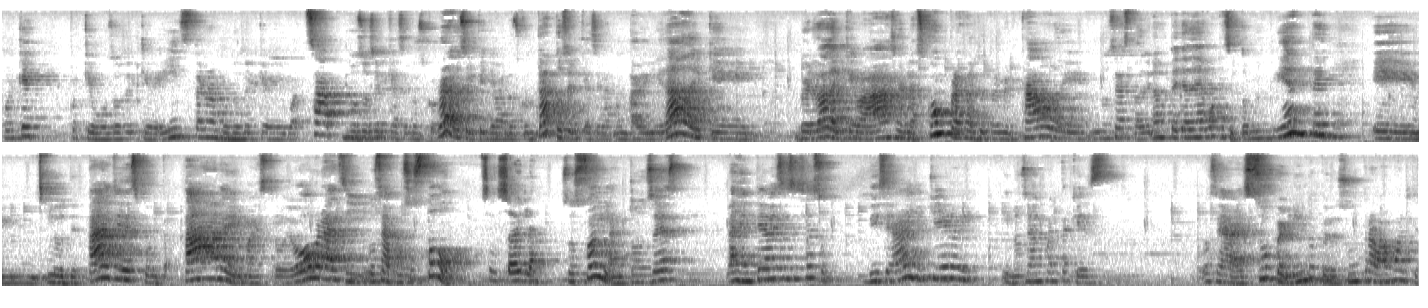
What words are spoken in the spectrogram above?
¿Por qué? Porque vos sos el que ve Instagram, vos sos el que ve WhatsApp, vos sos el que hace los correos, el que lleva los contratos, el que hace la contabilidad, el que, ¿verdad? El que va a hacer las compras al supermercado, no sé, hasta de una botella de agua que se tome un cliente, eh, los detalles, contratar, el maestro de obras, y, o sea, vos sos todo. Sí, soy la. Sos soy la. Entonces, la gente a veces es eso, dice, ay, yo quiero, y, y no se dan cuenta que es o sea, es súper lindo, pero es un trabajo al que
